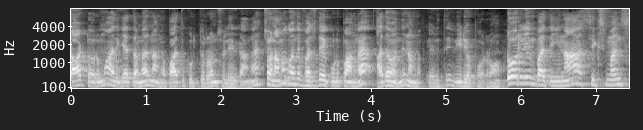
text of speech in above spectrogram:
லாட் வருமோ அதுக்கேற்ற மாதிரி நாங்கள் பார்த்து கொடுத்துட்றோம்னு சொல்லியிருக்காங்க. ஸோ நமக்கு வந்து ஃபஸ்ட் டே கொடுப்பாங்க. அதை வந்து நம்ம எடுத்து வீடியோ போடுறோம். ஸ்டோர்லேயும் பார்த்தீங்கன்னா six months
